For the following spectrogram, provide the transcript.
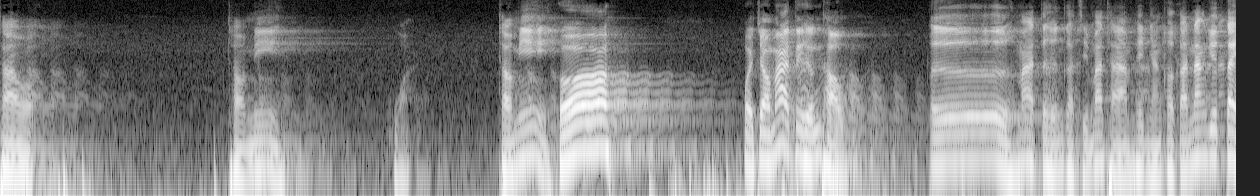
เท่าเท่ามีหัวเท่ามีโอ้หัวเจ้ามาตื่หึงเถ่าเออ มาเติงกับสิมาถามเฮ็ดหยังเขาก็นั่งอยู่ใต้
